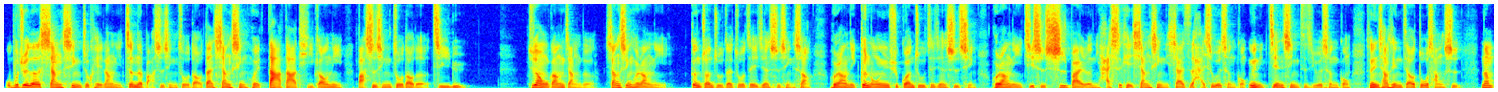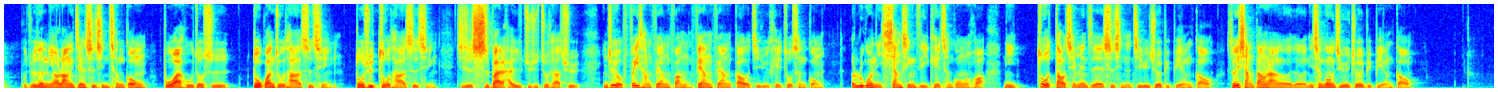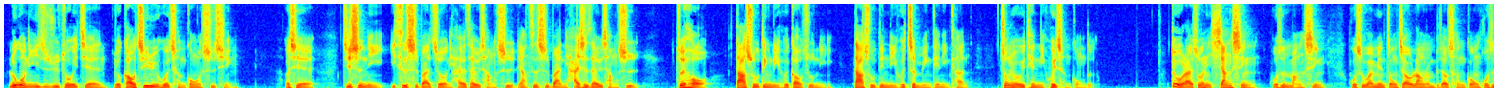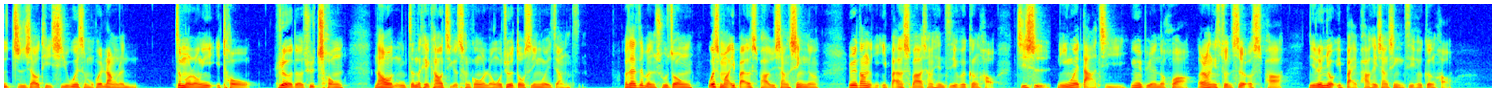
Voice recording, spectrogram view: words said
我不觉得相信就可以让你真的把事情做到，但相信会大大提高你把事情做到的几率。就像我刚刚讲的，相信会让你。更专注在做这一件事情上，会让你更容易去关注这件事情，会让你即使失败了，你还是可以相信你下一次还是会成功，因为你坚信自己会成功，所以你相信你只要多尝试。那我觉得你要让一件事情成功，不外乎就是多关注他的事情，多去做他的事情，即使失败了还是继续做下去，你就有非常非常方非常非常高的几率可以做成功。而如果你相信自己可以成功的话，你。做到前面这些事情的几率就会比别人高，所以想当然而的，你成功的几率就会比别人高。如果你一直去做一件有高几率会成功的事情，而且即使你一次失败之后，你还是再去尝试；两次失败，你还是再去尝试。最后，大数定理会告诉你，大数定理会证明给你看，终有一天你会成功的。对我来说，你相信或是盲信。或是外面宗教让人比较成功，或是直销体系为什么会让人这么容易一头热的去冲？然后你真的可以看到几个成功的人，我觉得都是因为这样子。而在这本书中，为什么要一百二十趴去相信呢？因为当你一百二十趴相信自己会更好，即使你因为打击、因为别人的话而让你损失了二十趴，你仍有一百趴可以相信你自己会更好。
